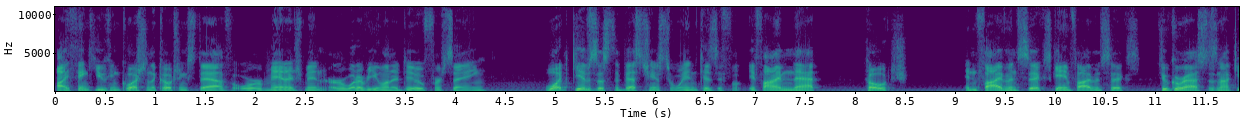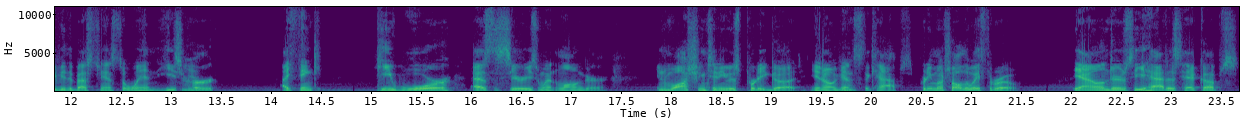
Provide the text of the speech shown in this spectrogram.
I think you can question the coaching staff or management or whatever you want to do for saying what gives us the best chance to win. Because if if I'm that coach in five and six, game five and six, Tuukka Rask does not give you the best chance to win. He's Yeah. hurt. I think he wore as the series went longer. In Washington, he was pretty good, you know, against the Caps, pretty much all the way through. The Islanders, he had his hiccups,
